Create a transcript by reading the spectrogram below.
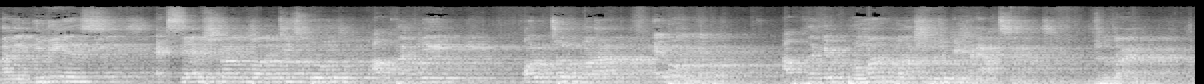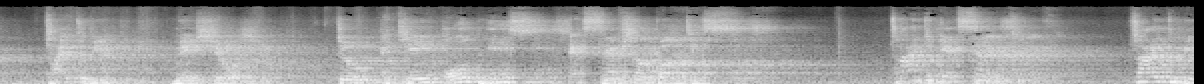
মানে ইমিনেন্স এক্সেপশনাল কোয়ালিটিসগুলো আপনাকে অর্জন করা এবং আপনাকে প্রমাণ করার সুযোগ এখানে আছে সুতরাং try to be make sure to attain all these exceptional qualities try to be excellent try to be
